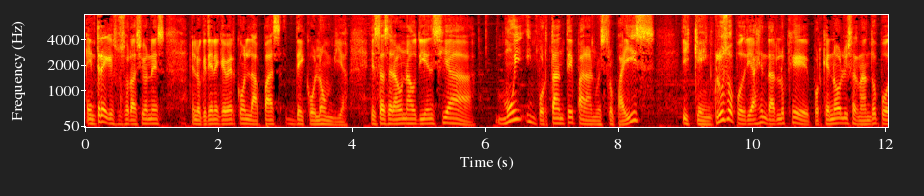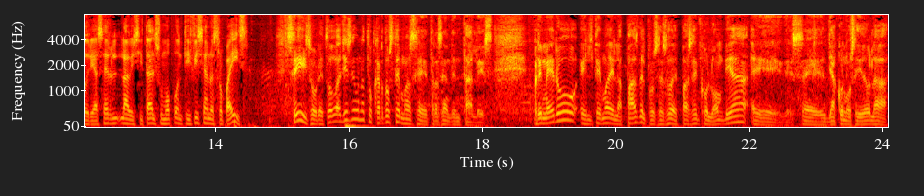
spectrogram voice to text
entregue sus oraciones en lo que tiene que ver con la paz de Colombia. Esta será una audiencia muy importante para nuestro país y que incluso podría agendar lo que, ¿por qué no, Luis Fernando, podría ser la visita del sumo pontífice a nuestro país? Sí, sobre todo allí se van a tocar dos temas eh, trascendentales. Primero, el tema de la paz, del proceso de paz en Colombia. eh, es eh, ya conocido la,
